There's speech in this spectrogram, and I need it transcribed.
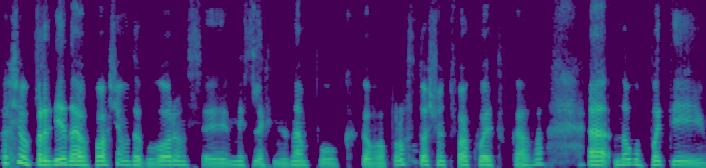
Точно преди да почнем да говорим, се мислех, не знам по какъв въпрос, точно това, което каза. А, много пъти,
